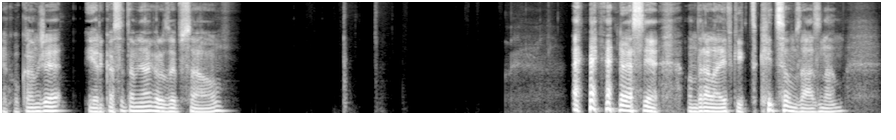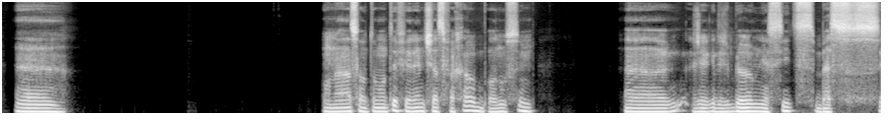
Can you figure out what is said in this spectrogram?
já koukám, že Jirka se tam nějak rozepsal. no jasně, Ondra Live, Kicom záznam. Uh, u nás Automotiv jeden čas fachal bonusem, eh, že když byl měsíc bez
